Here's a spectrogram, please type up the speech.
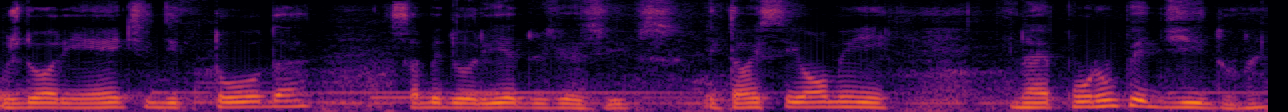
os do Oriente, de toda sabedoria dos egípcios. Então esse homem, né, por um pedido, né,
